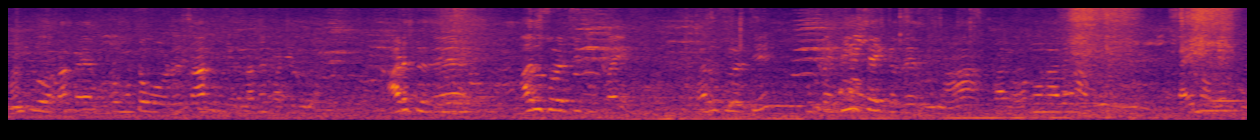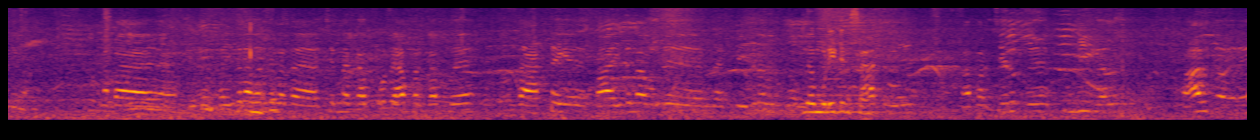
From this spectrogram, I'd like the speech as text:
மண்புழுவெல்லாம் தயார் பண்ணுறோம் முட்டை ஓடு சாத்துக்குடி இது எல்லாமே பண்ணிடுவோம் அடுத்தது மறுசுழற்சி குப்பை. மறுசுழற்சி குப்பை ரீசைக்கிள் வேஸ்ட்னா பாருங்க ஒன்று ஒன்றாவே நான் அப்படியே இப்போ இதில் வந்து இந்த சின்ன கப்பு பேப்பர் கப்பு இந்த அட்டை பா- இதெல்லாம் வந்து இந்த இதில் இதை மூடிட்டுங்க சார். பாட்டிலு அப்புறம் செருப்பு துணிகள் பால் கவரு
